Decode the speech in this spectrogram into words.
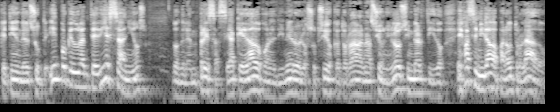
que tienen del subte. Y es porque durante 10 años, donde la empresa se ha quedado con el dinero de los subsidios que otorgaba la nación y los invertido, es base miraba para otro lado.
